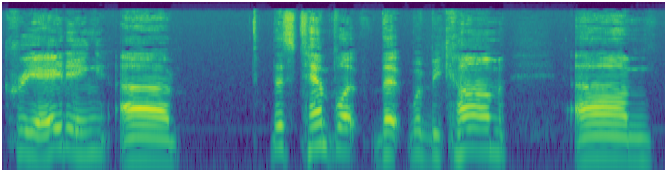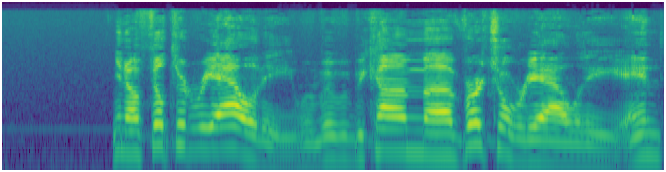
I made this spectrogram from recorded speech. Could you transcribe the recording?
creating uh, this template that would become, um, you know, filtered reality. Would become uh, virtual reality, and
